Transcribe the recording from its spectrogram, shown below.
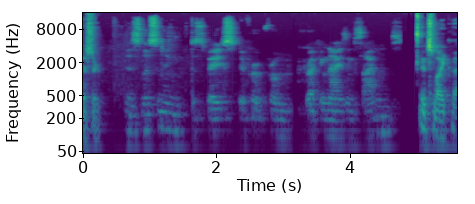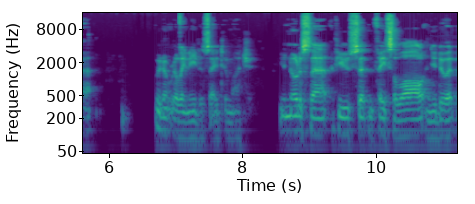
yes, sir. Is listening to space different from recognizing silence? It's like that. We don't really need to say too much. You notice that if you sit and face the wall and you do it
